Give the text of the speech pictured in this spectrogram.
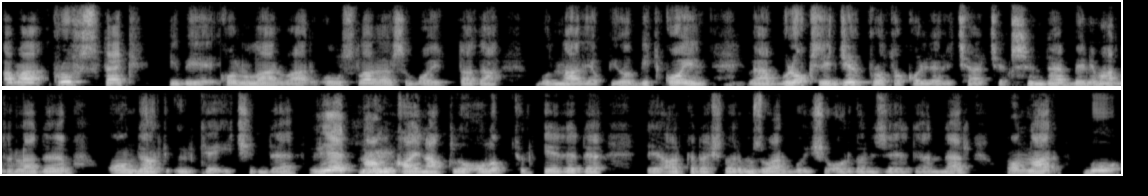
ama proof stack gibi konular var. Uluslararası boyutta da bunlar yapıyor. Bitcoin ve blok zincir protokolleri çerçevesinde benim hatırladığım 14 ülke içinde Vietnam kaynaklı olup Türkiye'de de e, arkadaşlarımız var bu işi organize edenler. Onlar bu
